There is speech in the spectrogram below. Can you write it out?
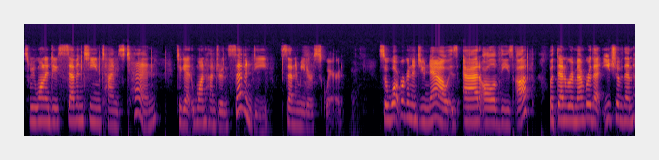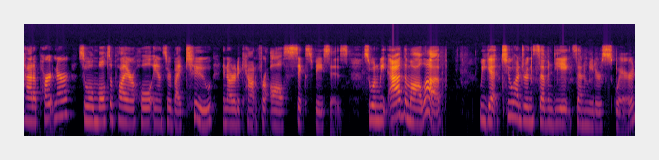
So we want to do 17 times 10 to get 170 centimeters squared. So what we're going to do now is add all of these up but then remember that each of them had a partner, so we'll multiply our whole answer by 2 in order to count for all six faces. So when we add them all up, we get 278 centimeters squared.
